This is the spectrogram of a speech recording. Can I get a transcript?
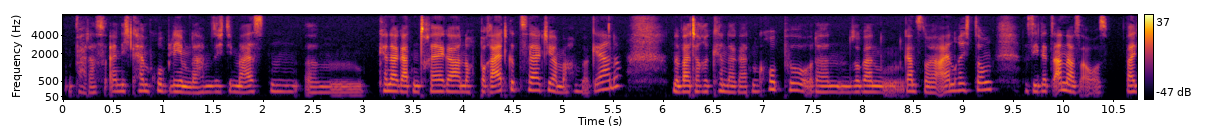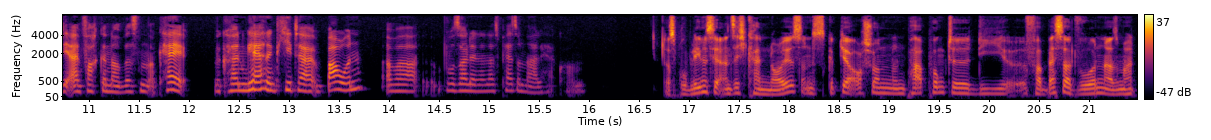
war das eigentlich kein Problem. Da haben sich die meisten ähm, Kindergartenträger noch bereit gezeigt, ja, machen wir gerne. Eine weitere Kindergartengruppe oder sogar eine ganz neue Einrichtung. Das sieht jetzt anders aus, weil die einfach genau wissen, okay, wir können gerne Kita bauen, aber wo soll denn dann das Personal herkommen? Das Problem ist ja an sich kein neues und es gibt ja auch schon ein paar Punkte, die verbessert wurden. Also man hat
